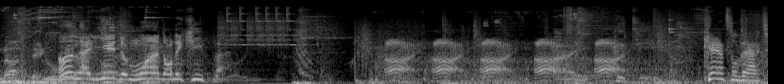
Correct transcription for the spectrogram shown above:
Nothing. Un allié de moins dans l'équipe. Cancel that.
